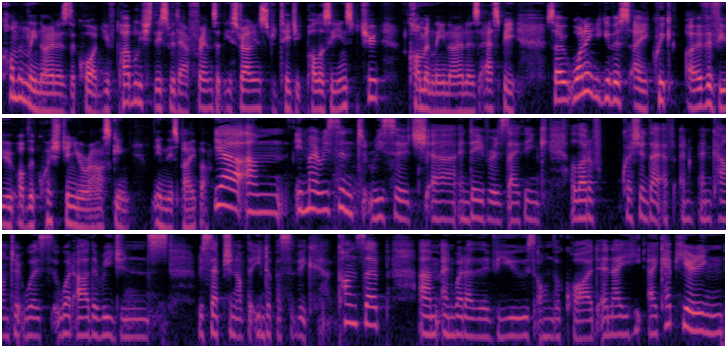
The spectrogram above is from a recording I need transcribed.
commonly known as the Quad. You've published this with our friends at the Australian Strategic Policy Institute, commonly known as ASPI. So, why don't you give us a quick overview of the question you're asking in this paper? Yeah, um, in my recent research uh, endeavors, I think a lot of question that I've en- encountered was what are the region's reception of the Indo-Pacific concept, um, and what are their views on the Quad? And I I kept hearing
